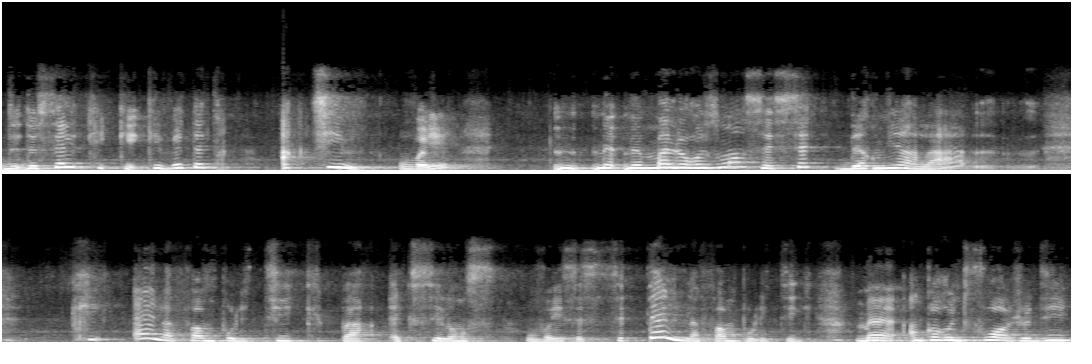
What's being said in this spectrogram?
de, celle qui, veut être active, vous voyez. Mais, malheureusement, c'est cette dernière-là qui est la femme politique par excellence. Vous voyez, c'est elle la femme politique. Mais encore une fois, je dis,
